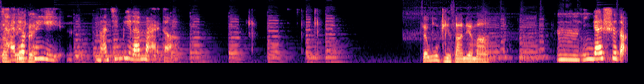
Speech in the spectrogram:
材料可以拿金币来买的，在物品商店吗？嗯，应该是的，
